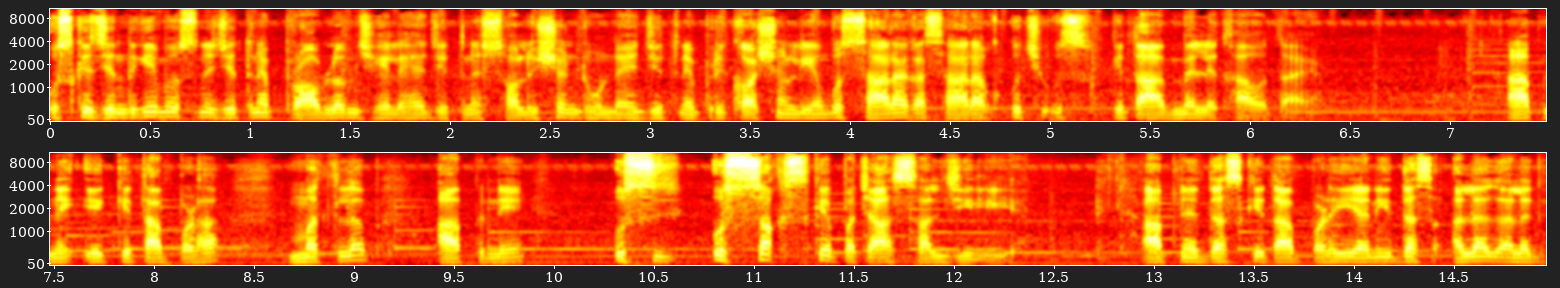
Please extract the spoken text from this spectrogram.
उसकी ज़िंदगी में उसने जितने प्रॉब्लम झेले हैं, जितने सॉल्यूशन ढूंढे हैं, जितने प्रिकॉशन लिए हैं, वो सारा का सारा कुछ उस किताब में लिखा होता है। आपने एक किताब पढ़ा मतलब आपने उस उस शख्स के पचास साल जी लिए। आपने दस किताब पढ़ी, यानी दस अलग अलग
